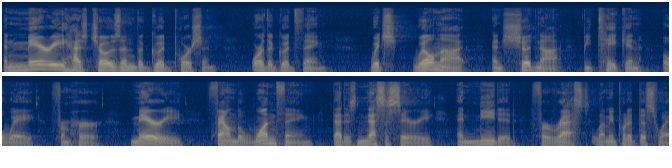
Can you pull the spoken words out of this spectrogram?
And Mary has chosen the good portion or the good thing, which will not and should not be taken away from her. Mary found the one thing that is necessary and needed for rest. Let me put it this way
